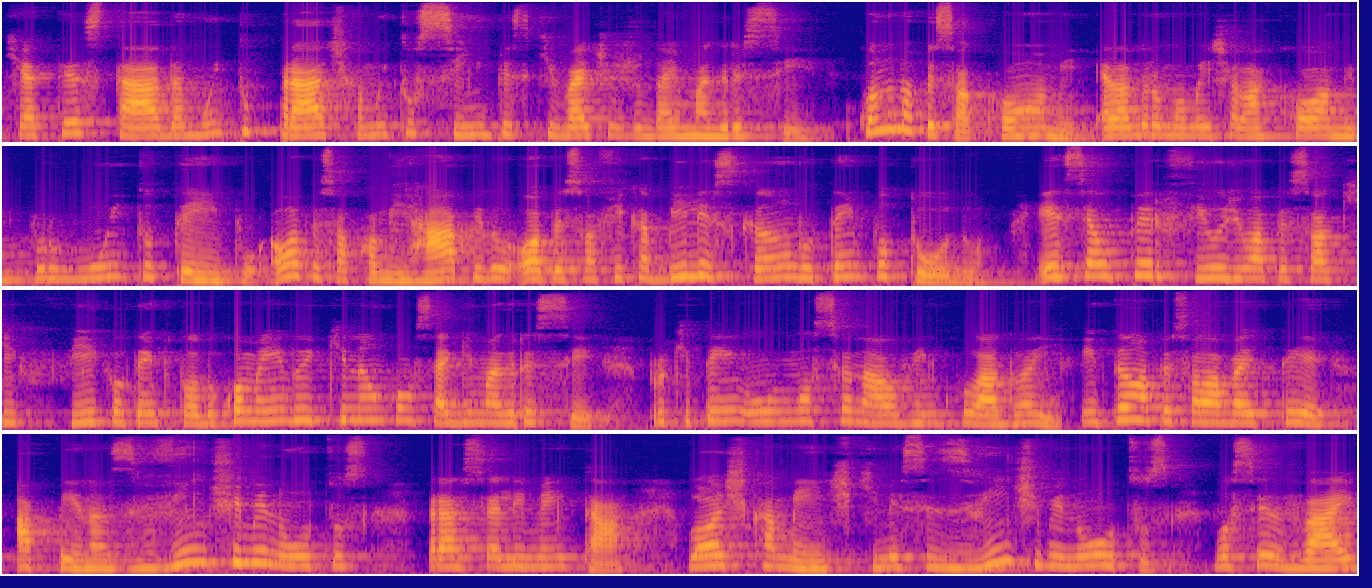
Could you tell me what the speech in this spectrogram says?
que é testada, muito prática, muito simples, que vai te ajudar a emagrecer. Quando uma pessoa come, ela normalmente ela come por muito tempo. Ou a pessoa come rápido, ou a pessoa fica beliscando o tempo todo. Esse é o perfil de uma pessoa que fica o tempo todo comendo e que não consegue emagrecer, porque tem o emocional vinculado aí. Então a pessoa ela vai ter apenas 20 minutos para se alimentar. Logicamente que nesses 20 minutos você vai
